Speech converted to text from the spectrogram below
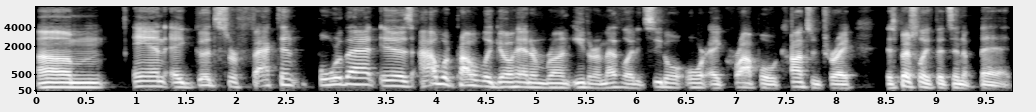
Um, and a good surfactant for that is I would probably go ahead and run either a methylated seed oil or a crop oil concentrate, especially if it's in a bed.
